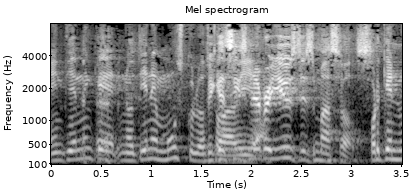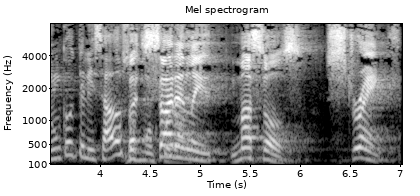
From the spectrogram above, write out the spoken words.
Entienden que no tiene músculos Because he's todavía. never used his muscles. Porque nunca ha utilizado sus But músculos. suddenly, muscles, strength,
